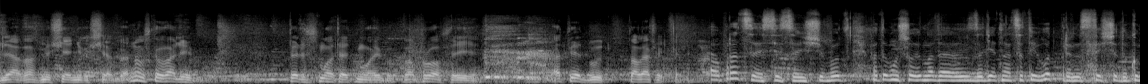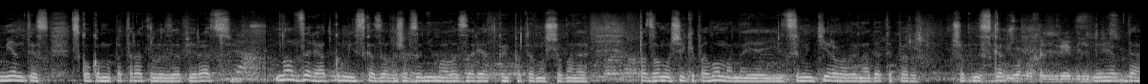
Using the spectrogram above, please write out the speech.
для возмещения ущерба. Ну, сказали, пересмотрят мой вопрос, и ответ будет положительный. А В процессе це ще, вот, потому що треба за 19 год принести ще документи, с- скільки ми потратили за операцію. Ну, от зарядку мені сказали, щоб займалася зарядкою, тому що в мене позвоночники поломані, і цементували, треба тепер, щоб не скар... проходити реабілітацію. Да,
